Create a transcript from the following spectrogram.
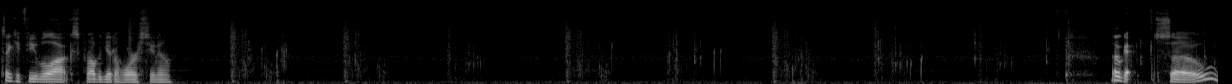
Take a few blocks. Probably get a horse, you know. Okay, so...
